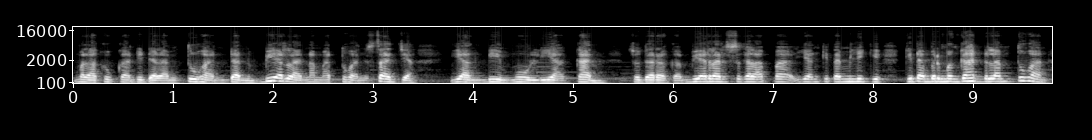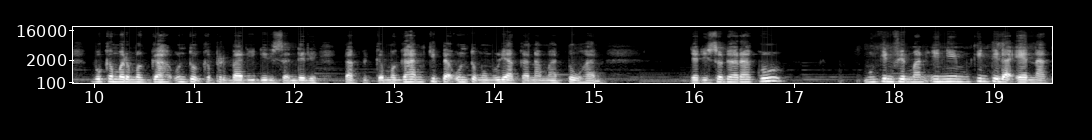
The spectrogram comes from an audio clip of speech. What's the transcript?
melakukan di dalam Tuhan dan biarlah nama Tuhan saja yang dimuliakan. Saudara, biarlah segala apa yang kita miliki, kita bermegah dalam Tuhan, bukan bermegah untuk kepribadi diri sendiri, tapi kemegahan kita untuk memuliakan nama Tuhan. Jadi saudaraku, mungkin firman ini mungkin tidak enak,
